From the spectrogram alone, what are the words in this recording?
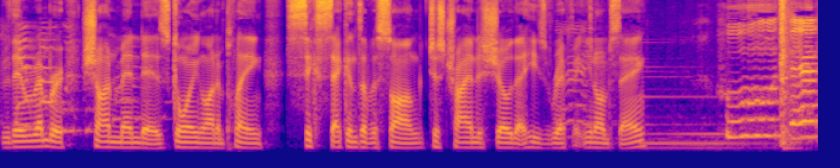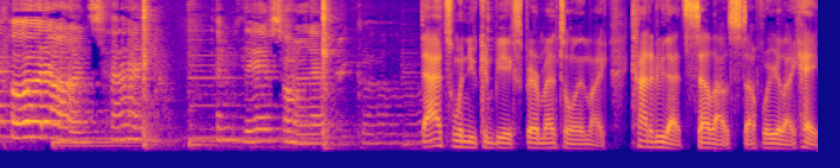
Do they remember Shawn Mendes going on and playing six seconds of a song just trying to show that he's riffing? You know what I'm saying? Who's that hold on tight? Them lips won't let go. That's when you can be experimental and like kind of do that sellout stuff where you're like, hey,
